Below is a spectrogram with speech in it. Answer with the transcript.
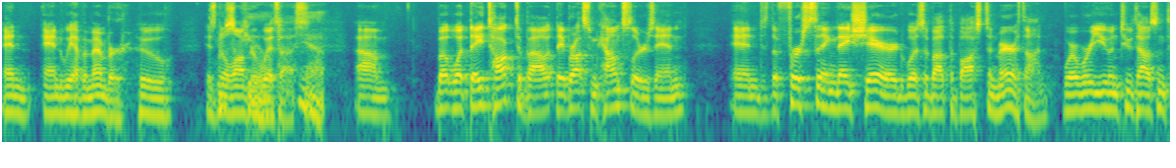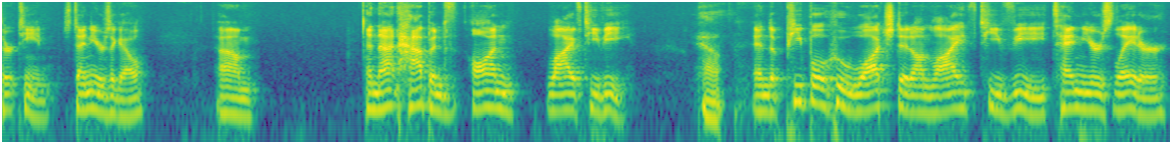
and and we have a member who is no longer killed. with us. Yeah. Um, but what they talked about, they brought some counselors in, and the first thing they shared was about the Boston Marathon. Where were you in 2013? It's 10 years ago. Um, and that happened on live TV. Yeah. And the people who watched it on live TV 10 years later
